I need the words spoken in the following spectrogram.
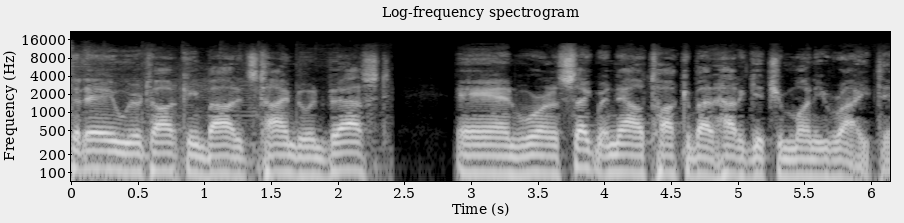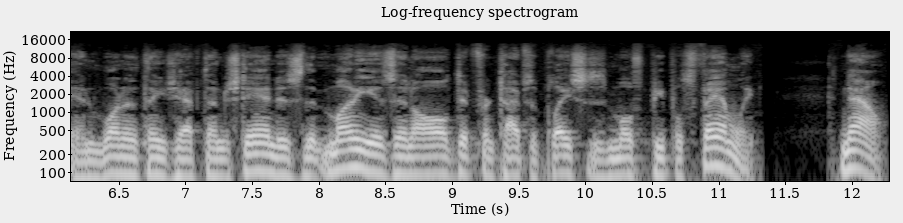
Today we are talking about it's time to invest. And we're on a segment now talking about how to get your money right. And one of the things you have to understand is that money is in all different types of places in most people's family. Now,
